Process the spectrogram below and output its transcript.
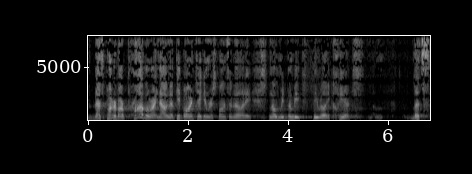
That's part of our problem right now, that people aren't taking responsibility. No, let me, let me be really clear. Let's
